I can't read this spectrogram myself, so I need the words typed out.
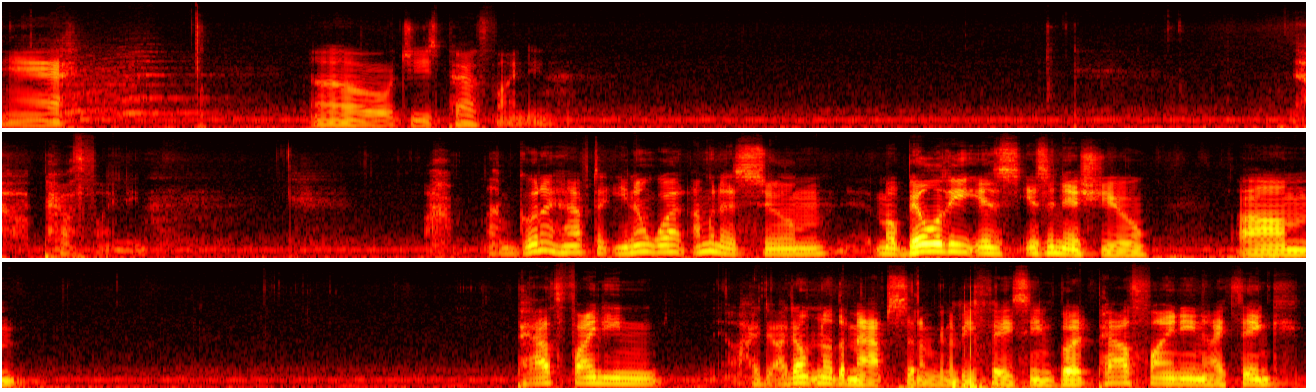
Yeah. Oh, geez, pathfinding. Oh, pathfinding. I'm gonna have to. You know what? I'm gonna assume mobility is is an issue. Um, pathfinding. I, I don't know the maps that I'm gonna be facing, but pathfinding I think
